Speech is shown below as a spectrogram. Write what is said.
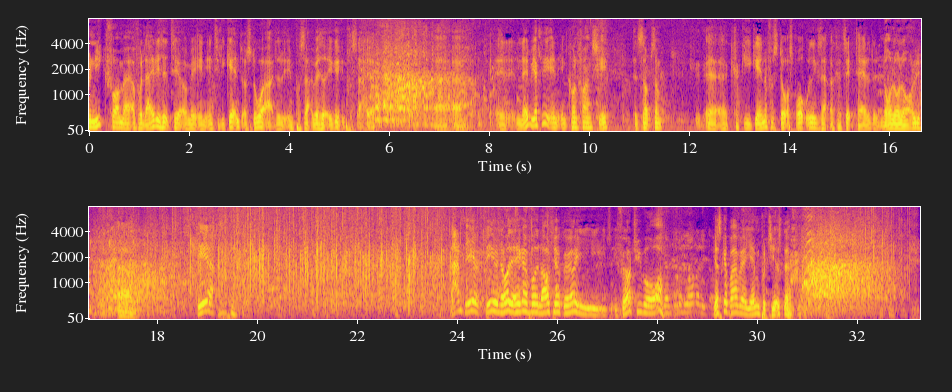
unik for mig at få lejlighed til at med en intelligent og storartet impresar, hvad hedder ikke impresar, uh, uh, uh, nej, virkelig en, en konferencier, som, som øh, øh, kan give igen og forstå sproget, ikke sandt, og kan selv tale det nogenlunde ordentligt. Uh, det er... Nej, men det er, det er jo noget, jeg ikke har fået lov til at gøre i, i, i 40-20 år. Jeg skal bare være hjemme på tirsdag.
